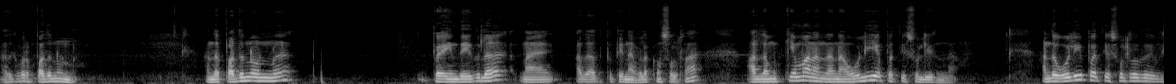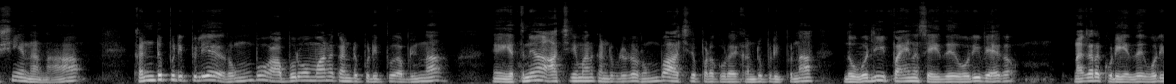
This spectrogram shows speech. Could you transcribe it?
அதுக்கப்புறம் பதினொன்று அந்த பதினொன்று இப்போ இந்த இதில் நான் அதை அதை பற்றி நான் விளக்கம் சொல்கிறேன் அதில் முக்கியமாக நான் நான் ஒளியை பற்றி சொல்லியிருந்தேன். அந்த ஒளியை பற்றி சொல்கிறது விஷயம் என்னென்னா கண்டுபிடிப்புலேயே ரொம்ப அபூர்வமான கண்டுபிடிப்பு அப்படின்னா எத்தனையோ ஆச்சரியமான கண்டுபிடிப்பு ரொம்ப ஆச்சரியப்படக்கூடிய கண்டுபிடிப்புனா இந்த ஒலி பயணம் செய்து ஒலி வேகம் நகரக்கூடியது ஒலி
